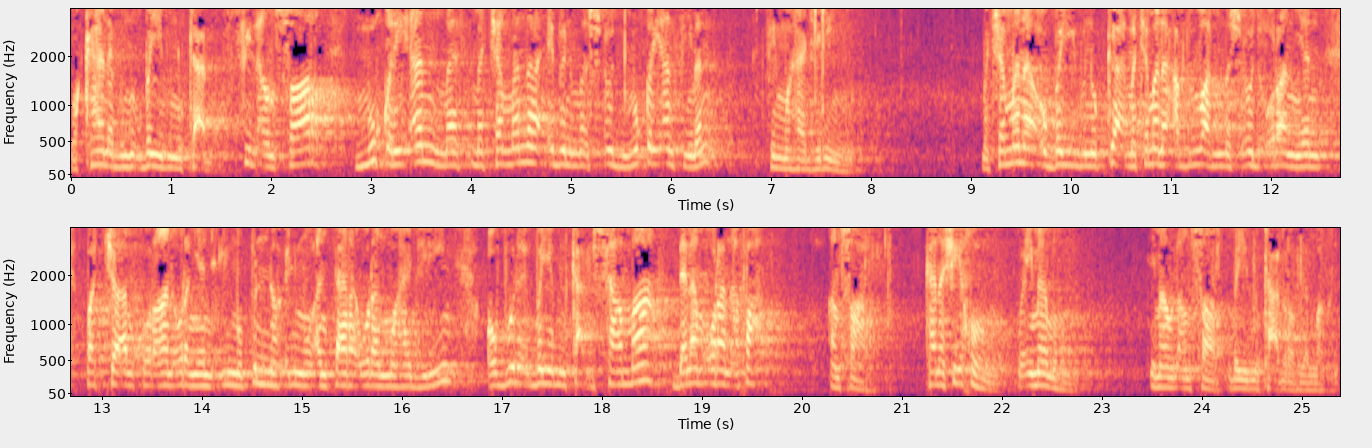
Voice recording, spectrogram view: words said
وكان ابن أبي بن كعب في الأنصار مقرئا ما كمنا ابن مسعود مقرئا في من؟ في المهاجرين macam mana Ubay bin Ka'ab macam mana Abdullah bin Mas'ud orang yang baca Al-Quran orang yang ilmu penuh ilmu antara orang muhajirin Ubay bin Ka'ab sama dalam orang apa Ansar kana syeikhuhum wa imamuhum imam al-Ansar Ubay bin Ka'ab radhiyallahu anhu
